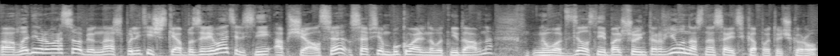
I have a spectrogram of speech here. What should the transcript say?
А, Владимир Варсобин, наш политический обозреватель, с ней общался совсем буквально вот недавно, вот, сделал с ней большое интервью у нас на сайте kp.ru.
